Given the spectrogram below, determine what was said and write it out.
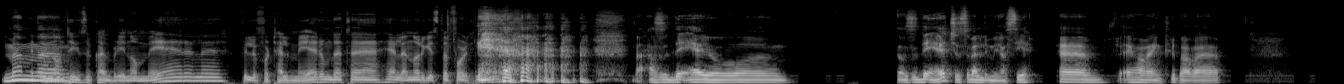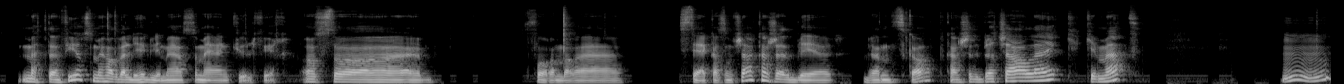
Men Er det noen ting som kan bli noe mer, eller vil du fortelle mer om det til hele Norges befolkning? Altså, det er jo Altså, det er ikke så veldig mye å si. Eh, Jeg har egentlig bare møtt en fyr som jeg har det veldig hyggelig med, som er en kul fyr. Og så eh, får en bare se hva som skjer. Kanskje det blir vennskap, kanskje det blir kjærleik. Hvem vet? Mm.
